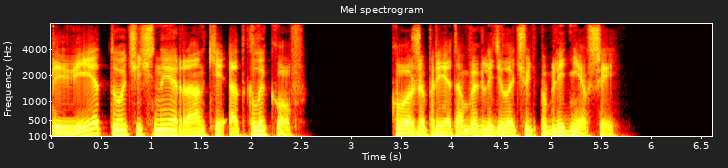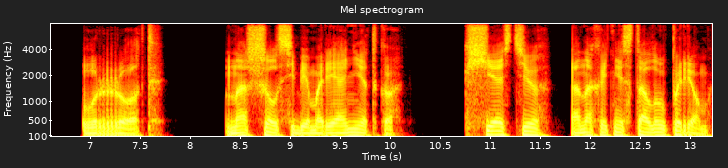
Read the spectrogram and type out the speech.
две точечные ранки от клыков. Кожа при этом выглядела чуть побледневшей. Урод. Нашел себе марионетку. К счастью, она хоть не стала упырем.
